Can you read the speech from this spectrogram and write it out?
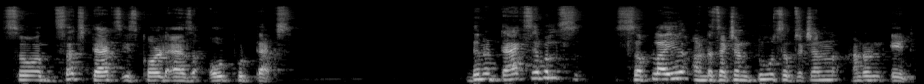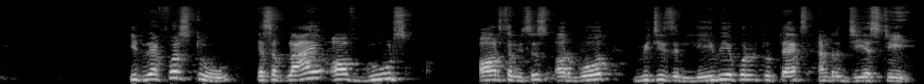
So such tax is called as output tax. Then a taxable supply under section 2 subsection 108. It refers to a supply of goods or services or both which is leviable to tax under GST.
